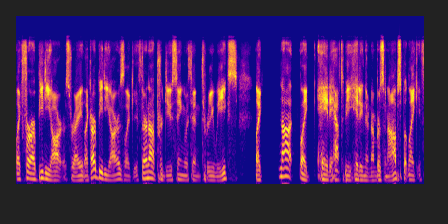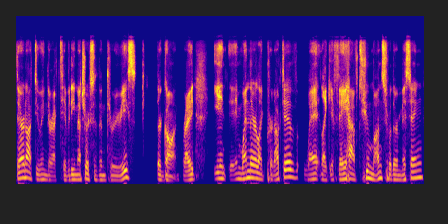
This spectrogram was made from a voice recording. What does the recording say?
like for our bdrs right? Like our bdrs like if they're not producing within three weeks like not like hey they have to be hitting their numbers and ops but like if they're not doing their activity metrics within three weeks they're gone right? In, and when they're like productive when like if they have two months where they're missing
